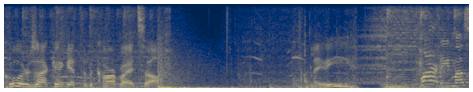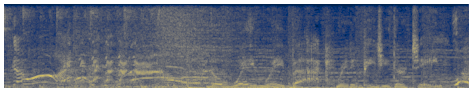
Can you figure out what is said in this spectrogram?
Cooler's not going to get to the car by itself. Lady? Party must go on. The way, way back. Rated PG 13. Where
